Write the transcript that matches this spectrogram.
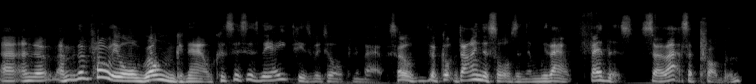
Uh, and they're, I mean, they're, probably all wrong now because this is the 80s we're talking about. So they've got dinosaurs in them without feathers. So that's a problem.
